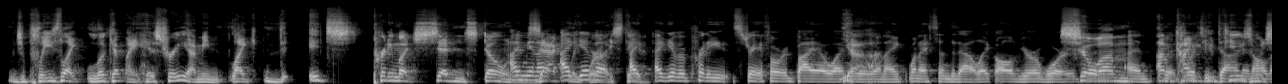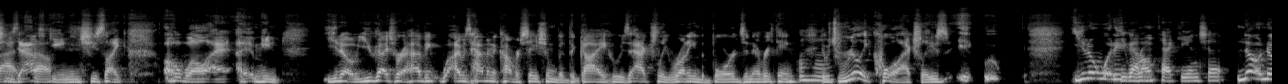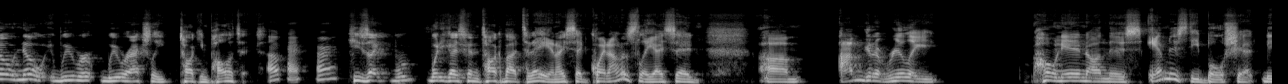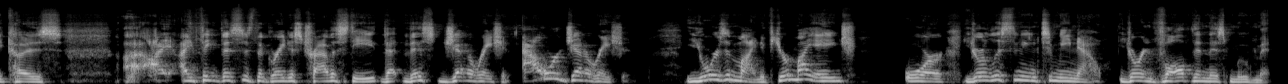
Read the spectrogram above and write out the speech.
Would you please like look at my history? I mean, like th- it's pretty much set in stone I mean, exactly I, I give where a, I stand. I, I give a pretty straightforward bio on Yeah. you when I when I send it out, like all of your awards. so and, um, and I'm what- kind what of confused when she's that, so. asking, and she's like, "Oh well, I, I mean, you know, you guys were having. I was having a conversation with the guy who was actually running the boards and everything. Mhm. It was really cool, actually. It was- it- you know what? It You got all techie and shit. no, no, no. We were we were actually talking politics. Okay, all right. he's like, "What are you guys going to talk about today?" And I said, quite honestly, I said, um, "I'm going to really hone in on this amnesty bullshit because I, I think this is the greatest travesty that this generation, our generation, yours and mine, if you're my age or you're listening to me now, you're involved in this movement."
